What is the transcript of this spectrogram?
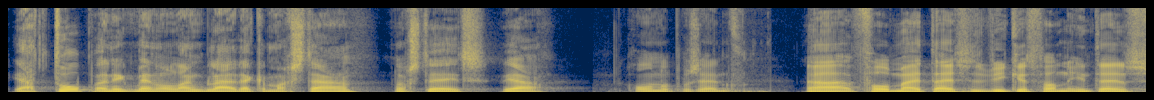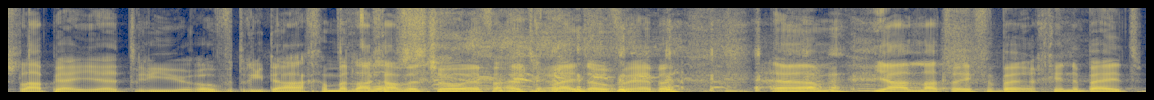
ja, top. En ik ben al lang blij dat ik er mag staan, nog steeds. Ja. 100%. Ja, volgens mij tijdens het weekend van Intens slaap jij eh, drie uur over drie dagen. Maar daar gaan we het zo even uitgebreid over hebben. Ehm, ja, laten we even beginnen bij het...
